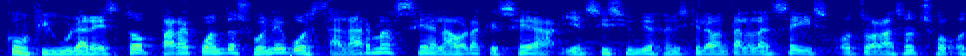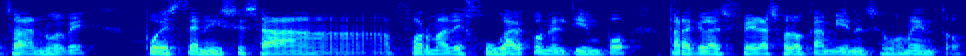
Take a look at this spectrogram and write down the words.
configurar esto para cuando suene vuestra alarma, sea la hora que sea. Y así, si un día tenéis que levantar a las 6, otro a las 8, otro a las 9, pues tenéis esa forma de jugar con el tiempo para que la esfera solo cambie en ese momento.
